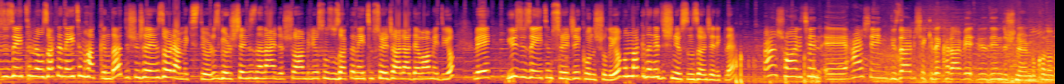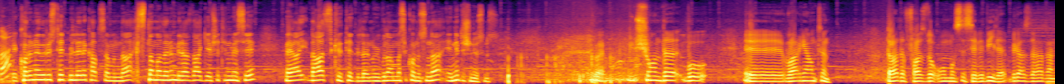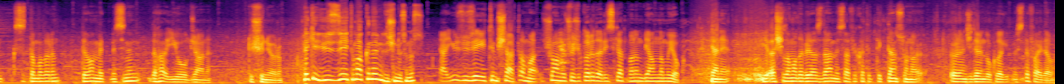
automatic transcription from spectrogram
yüz yüze eğitim ve uzaktan eğitim hakkında düşüncelerinizi öğrenmek istiyoruz. Görüşleriniz nelerdir? Şu an biliyorsunuz uzaktan eğitim süreci hala devam ediyor ve yüz yüze eğitim süreci konuşuluyor. Bunun hakkında ne düşünüyorsunuz öncelikle? Ben şu an için e, her şeyin güzel bir şekilde karar verildiğini düşünüyorum bu konuda. E, Koronavirüs tedbirleri kapsamında kısıtlamaların biraz daha gevşetilmesi veya daha sıkı tedbirlerin uygulanması konusunda e, ne düşünüyorsunuz? Şu anda bu e, varyantın daha da fazla olması sebebiyle biraz daha ben kısıtlamaların devam etmesinin daha iyi olacağını düşünüyorum. Peki yüz yüze eğitim hakkında ne düşünüyorsunuz? Ya yüz yüze eğitim şart ama şu anda çocukları da riske atmanın bir anlamı yok. Yani aşılamada biraz daha mesafe kat ettikten sonra öğrencilerin de okula gitmesinde fayda var.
